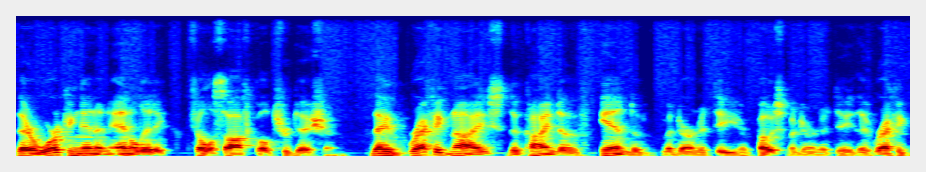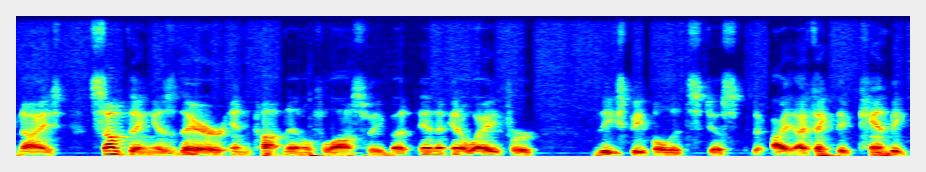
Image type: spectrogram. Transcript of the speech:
they're working in an analytic philosophical tradition. They've recognized the kind of end of modernity or post modernity. They've recognized something is there in continental philosophy, but in a, in a way for these people, it's just, I, I think they can be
